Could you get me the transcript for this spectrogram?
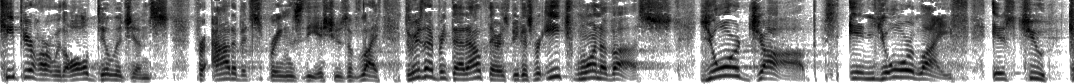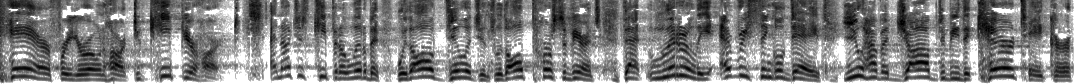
Keep your heart with all diligence, for out of it springs the issues of life. The reason I bring that out there is because for each one of us, your job in your life is to care for your own heart, to keep your heart. And not just keep it a little bit, with all diligence, with all perseverance, that literally every single day you have a job to be the caretaker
